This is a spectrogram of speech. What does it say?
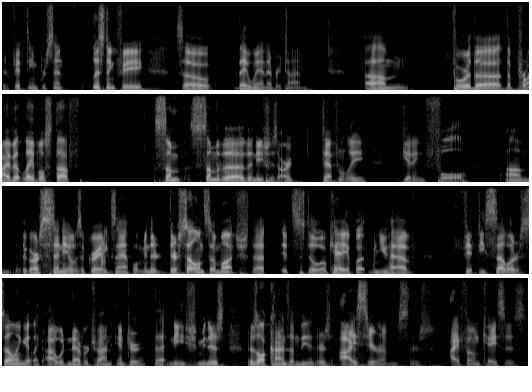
their 15% listing fee, so they win every time. Um, for the the private label stuff, some some of the the niches are definitely getting full. Um, the Garcinia was a great example. I mean, they're they're selling so much that it's still okay, but when you have 50 sellers selling it, like I would never try and enter that niche. I mean, there's there's all kinds of them. There's eye serums, there's iPhone cases,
